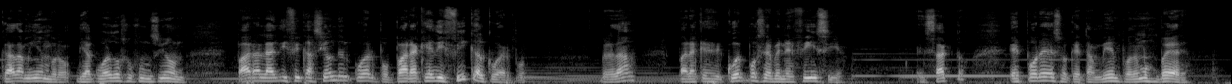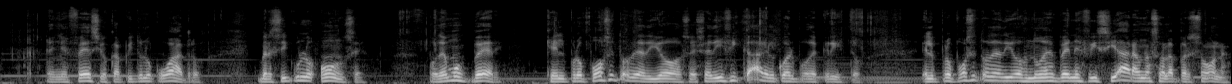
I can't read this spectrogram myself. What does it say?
cada miembro de acuerdo a su función para la edificación del cuerpo, para que edifique el cuerpo, ¿verdad? Para que el cuerpo se beneficie. Exacto. Es por eso que también podemos ver en Efesios capítulo 4, versículo 11, podemos ver que el propósito de Dios es edificar el cuerpo de Cristo. El propósito de Dios no es beneficiar a una sola persona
